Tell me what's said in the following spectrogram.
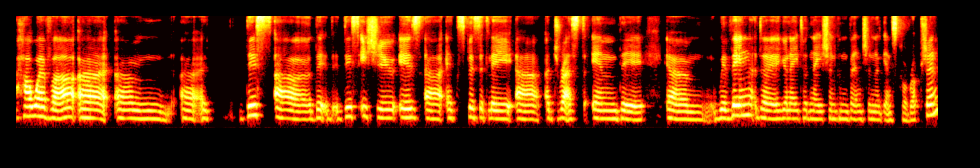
however, um, this the, this issue is explicitly addressed in the um, within the United Nations Convention Against Corruption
